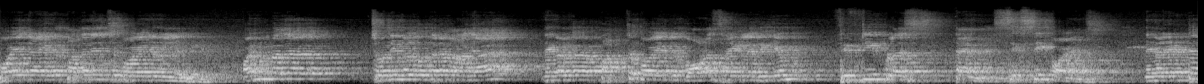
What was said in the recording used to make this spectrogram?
പോയിന്റ് ആയിട്ട് പതിനഞ്ച് പോയിന്റുകൾ ലഭിക്കും ഒൻപത് ചോദ്യങ്ങൾക്ക് ഉത്തരം പറഞ്ഞാൽ നിങ്ങൾക്ക് പത്ത് പോയിന്റ് ബോണസ് ആയിട്ട് ലഭിക്കും fifty plus ten sixty points നിങ്ങൾ എട്ട്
